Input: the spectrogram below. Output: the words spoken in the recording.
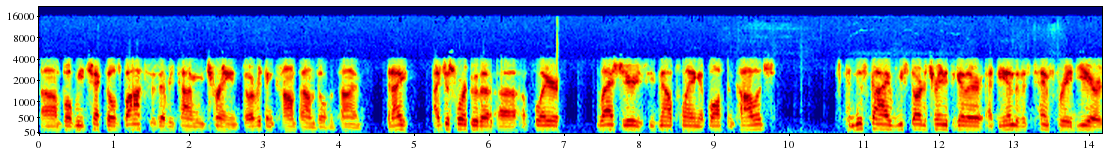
um, but we check those boxes every time we train. So everything compounds over time. And I, I just worked with a, a, a player last year. He's, he's now playing at Boston College. And this guy, we started training together at the end of his 10th grade year,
